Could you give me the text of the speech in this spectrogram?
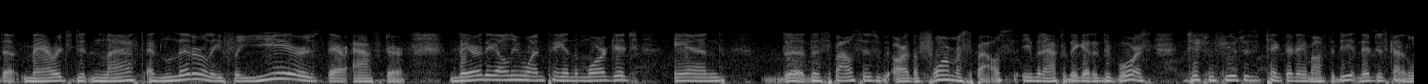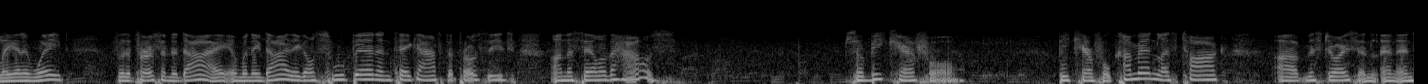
the marriage didn't last, and literally for years thereafter, they're the only one paying the mortgage, and the the spouses or the former spouse, even after they get a divorce, just refuses to take their name off the deed. They're just kind of laying in wait for the person to die, and when they die, they're gonna swoop in and take half the proceeds on the sale of the house. So be careful. Be careful. Come in, let's talk, uh, Miss Joyce, and, and, and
